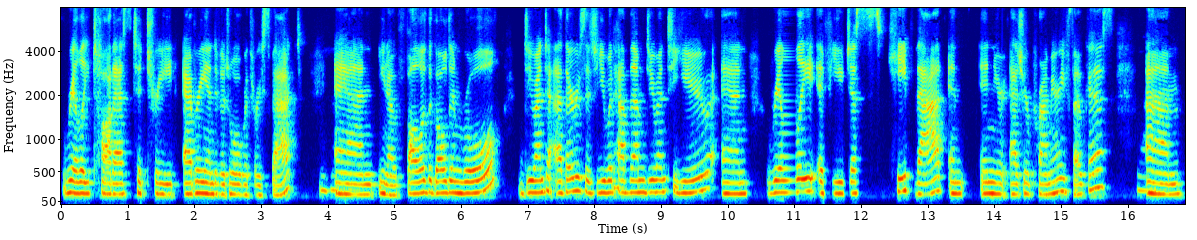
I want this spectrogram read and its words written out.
really taught us to treat every individual with respect mm-hmm. and you know follow the golden rule do unto others as you would have them do unto you and really if you just keep that in in your as your primary focus yeah. um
